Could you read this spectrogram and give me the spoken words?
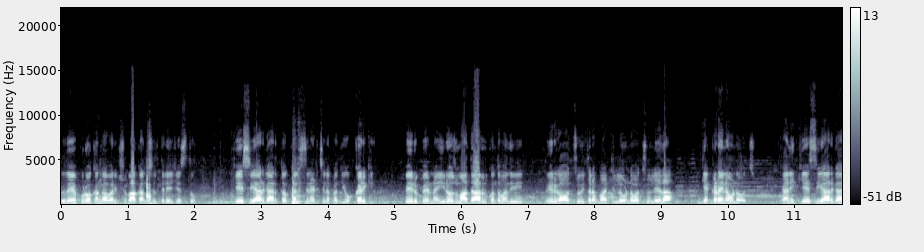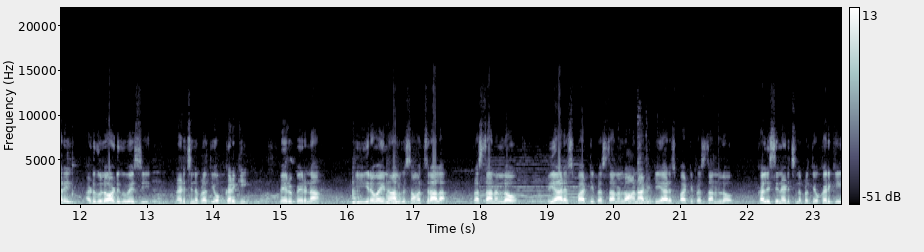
హృదయపూర్వకంగా వారికి శుభాకాంక్షలు తెలియజేస్తూ కేసీఆర్ గారితో కలిసి నడిచిన ప్రతి ఒక్కరికి పేరు పేరున ఈరోజు మా దారులు కొంతమంది వేరు కావచ్చు ఇతర పార్టీల్లో ఉండవచ్చు లేదా ఇంకెక్కడైనా ఉండవచ్చు. కానీ కేసీఆర్ గారి అడుగులో అడుగు వేసి నడిచిన ప్రతి ఒక్కరికి పేరు పేరున ఈ ఇరవై నాలుగు సంవత్సరాల ప్రస్థానంలో బీఆర్ఎస్ పార్టీ ప్రస్థానంలో ఆనాటి టీఆర్ఎస్ పార్టీ ప్రస్థానంలో కలిసి నడిచిన ప్రతి ఒక్కరికి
